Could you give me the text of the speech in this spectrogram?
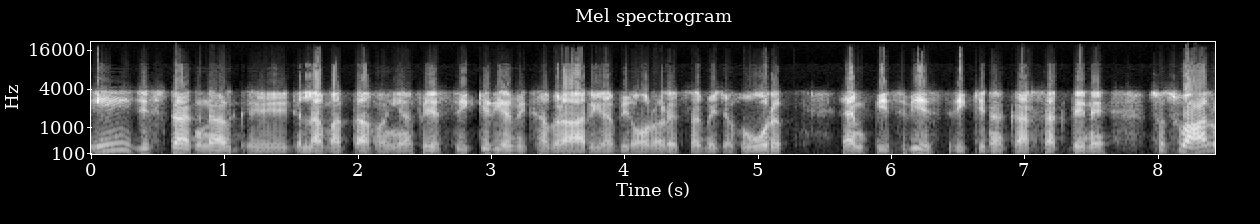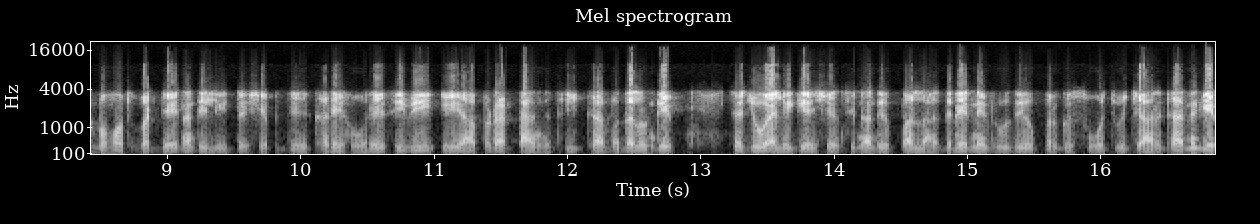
ਇਹ ਜਿਸ ਢੰਗ ਨਾਲ ਗੱਲਾਂ ਬਾਤਾਂ ਹੋਈਆਂ, ਫਿਰ ਇਸ ਤਰੀਕੇ ਦੀਆਂ ਵੀ ਖਬਰਾਂ ਆ ਰਹੀਆਂ ਵੀ ਆਉਣ ਵਾਲੇ ਸਮੇਂ 'ਚ ਹੋਰ ਐਮਪੀਸ ਵੀ ਇਸ ਤਰੀਕੇ ਨਾਲ ਕਰ ਸਕਦੇ ਨੇ। ਸੋ ਸਵਾਲ ਬਹੁਤ ਵੱਡੇ ਇਹਨਾਂ ਦੀ ਲੀਡਰਸ਼ਿਪ ਦੇ ਖੜੇ ਹੋ ਰਹੇ ਸੀ ਵੀ ਇਹ ਆਪਣਾ ਢੰਗ, ਤਰੀਕਾ ਬਦਲਣਗੇ ਤੇ ਜੋ ਐਲੀਗੇਸ਼ਨਸ ਇਹਨਾਂ ਦੇ ਉੱਪਰ ਲੱਗ ਰਹੇ ਨੇ ਵੀ ਉਹਦੇ ਉੱਪਰ ਕੋਈ ਸੋਚ ਵਿਚਾਰ ਕਰਨਗੇ।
